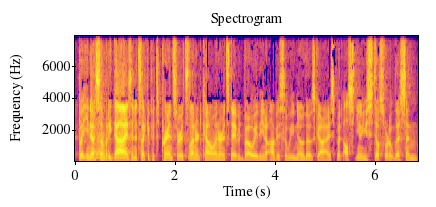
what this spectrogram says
but you know, somebody dies, and it's like if it's Prince or it's Leonard Cohen or it's David Bowie. You know, obviously we know those guys, but I'll you know you still sort of listen.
